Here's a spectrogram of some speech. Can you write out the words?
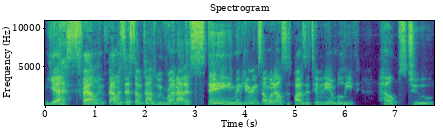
Yes, Fallon. Fallon says sometimes we run out of steam, and hearing someone else's positivity and belief helps to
